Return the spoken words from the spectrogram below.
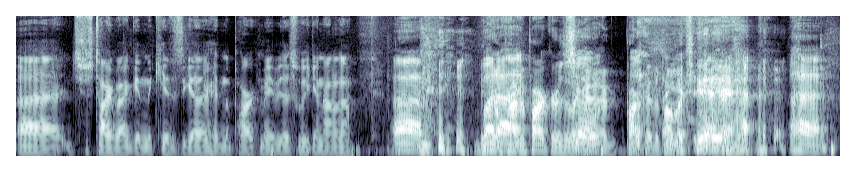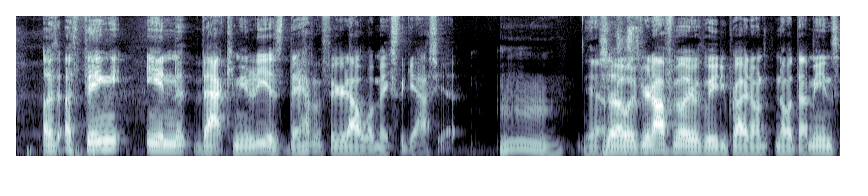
Uh, just talking about getting the kids together, hitting the park maybe this weekend. I don't know. Um, but a uh, private park or is it so- like a, a park of the public? a, a thing in that community is they haven't figured out what makes the gas yet. yeah. So if you're not familiar with weed, you probably don't know what that means.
